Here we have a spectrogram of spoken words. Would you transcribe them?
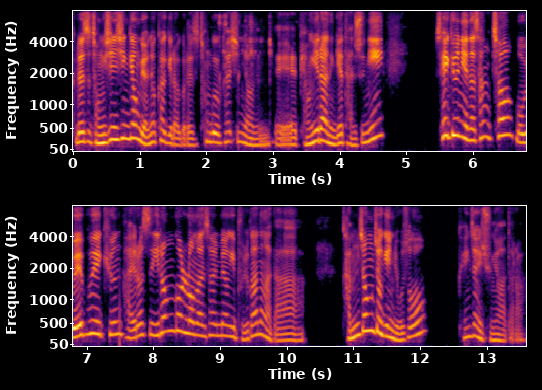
그래서 정신신경 면역학이라 그래서 1980년대에 병이라는 게 단순히 세균이나 상처, 뭐 외부의 균, 바이러스 이런 걸로만 설명이 불가능하다. 감정적인 요소 굉장히 중요하더라.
